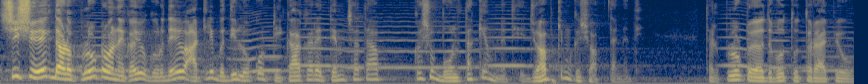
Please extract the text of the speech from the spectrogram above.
શિષ્ય એક દાડો પ્લુટોને કહ્યું, ગુરુદેવ, આટલી બધી લોકો ટીકા કરે, તેમ છતાં આપ કશું બોલતા કેમ નથી? જવાબ કેમ કશું આપતા નથી? ત્યારે પ્લુટોએ અદભુત ઉત્તર આપ્યો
